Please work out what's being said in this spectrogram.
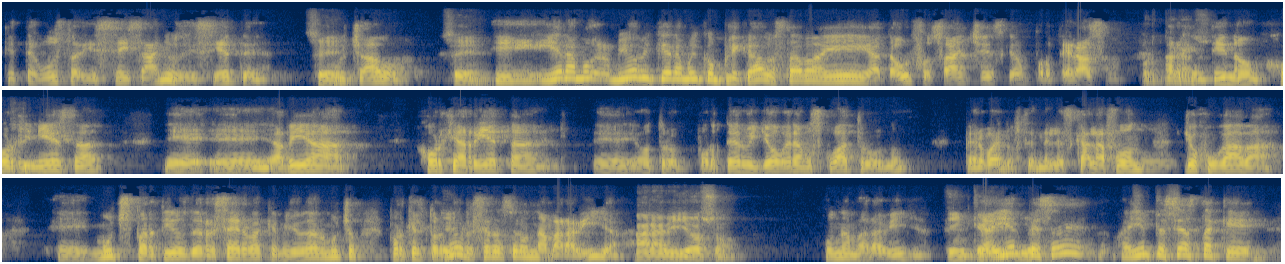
¿qué te gusta? 16 años, 17. Sí. Muy chavo. Sí. Y, era yo vi que era muy complicado. Estaba ahí Ataulfo Sánchez, que era un porterazo, argentino, Jorge Iniesta, eh, había Jorge Arrieta, otro portero y yo, éramos cuatro, ¿no? Pero bueno, en el escalafón yo jugaba muchos partidos de reserva que me ayudaron mucho, porque el torneo de reservas era una maravilla. Maravilloso. Una maravilla. Y ahí empecé, ahí empecé hasta que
